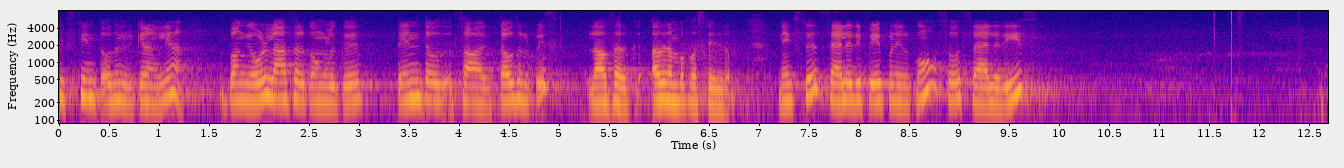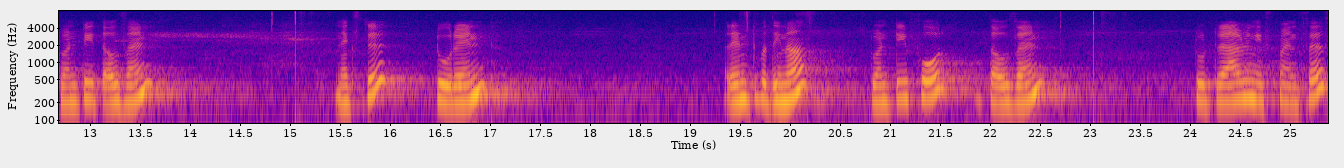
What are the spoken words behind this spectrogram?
சிக்ஸ்டீன் தௌசண்ட் விற்கிறாங்க இல்லையா? இப்போ அங்கே எவ்வளோ லாஸாக இருக்குது அவங்களுக்கு? Ten thousand sorry thousand rupees லாஸாக இருக்குது அது நம்ம ஃபஸ்ட் எழுதுகிறோம் நெக்ஸ்ட்டு சேலரி பே பண்ணியிருக்கோம். So salaries twenty thousand next to rent. Rent patina 24000 to traveling expenses.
